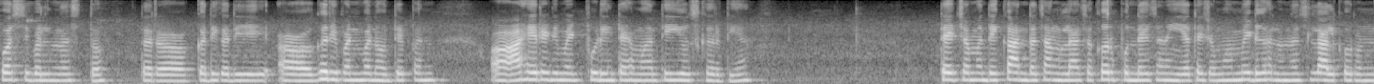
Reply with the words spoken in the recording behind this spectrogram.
पॉसिबल नसतं. तर कधी कधी घरी पण बनवते पण आहे रेडीमेड पुडी त्यामुळे ती यूज करते. त्याच्यामध्ये कांदा चांगला असा करपून द्यायचा नाही आहे त्याच्यामुळे मीठ घालूनच लाल करून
